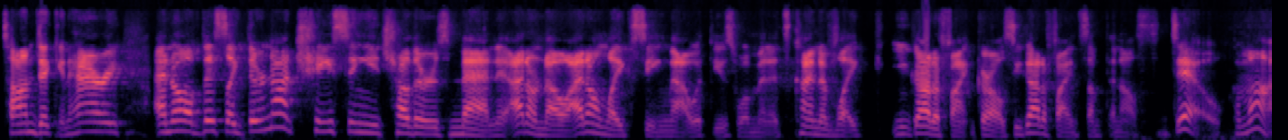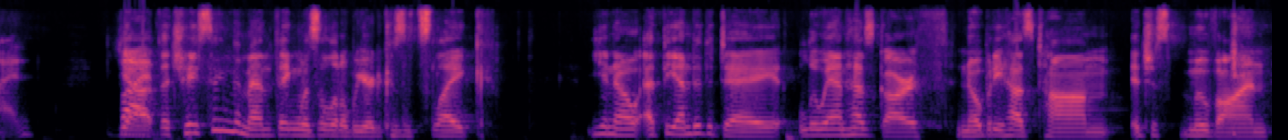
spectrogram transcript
Tom, Dick, and Harry and all of this? Like, they're not chasing each other's men. I don't know. I don't like seeing that with these women. It's kind of like you got to find girls. You got to find something else to do. Come on. Yeah, But- the chasing the men thing was a little weird because it's like, you know, at the end of the day, Luann has Garth, nobody has Tom. It just move on.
